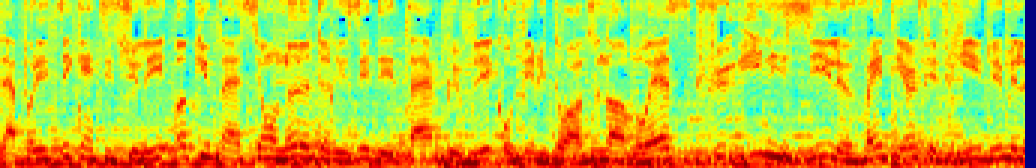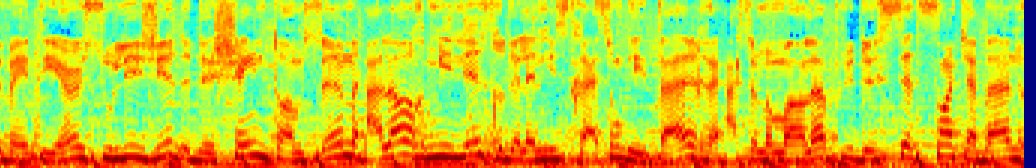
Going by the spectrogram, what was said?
La politique intitulée Occupation non autorisée des terres publiques au territoire du Nord-Ouest fut initiée le 21 février 2021 sous l'égide de Shane Thompson, alors ministre de l'administration des terres. À ce moment-là, plus de 700 cabanes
